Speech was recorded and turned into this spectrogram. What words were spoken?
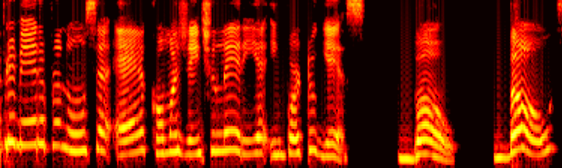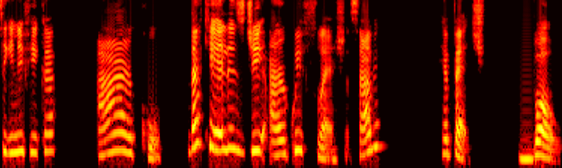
primeira pronúncia é como a gente leria em português: bow. Bow significa arco, daqueles de arco e flecha, sabe? Repete: bow.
